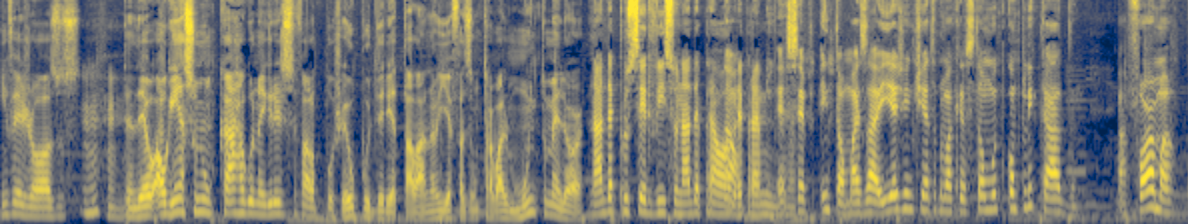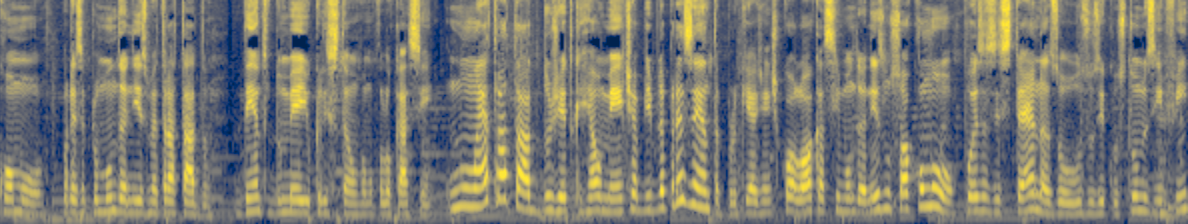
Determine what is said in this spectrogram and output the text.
invejosos, uhum. entendeu? Alguém assume um cargo na igreja e você fala, poxa, eu poderia estar lá, não ia fazer um trabalho muito melhor. Nada é pro serviço, nada é pra obra, não, é pra mim. É né? sempre... Então, mas aí a gente entra numa questão muito complicada a forma como, por exemplo, o mundanismo é tratado dentro do meio cristão, vamos colocar assim, não é tratado do jeito que realmente a Bíblia apresenta, porque a gente coloca assim mundanismo só como coisas externas ou usos e costumes, enfim,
